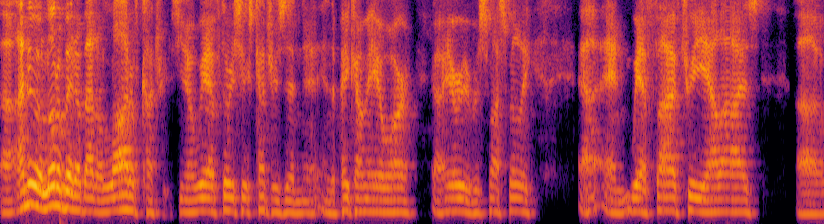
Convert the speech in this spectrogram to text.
Uh, I knew a little bit about a lot of countries. You know, we have 36 countries in, in the PACOM AOR uh, area of responsibility, uh, and we have five treaty allies, uh,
